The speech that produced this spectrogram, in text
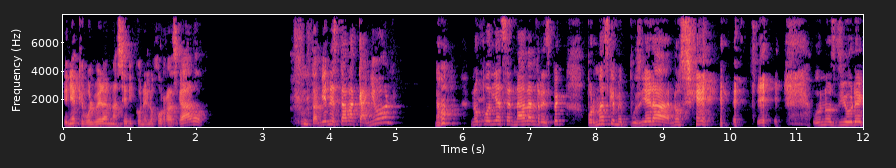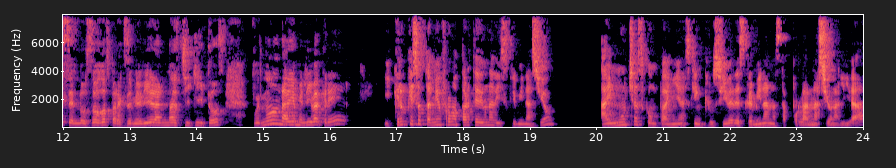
tenía que volver a nacer y con el ojo rasgado. Pues también estaba cañón, ¿no? No podía hacer nada al respecto. Por más que me pusiera, no sé, este, unos diurex en los ojos para que se me vieran más chiquitos, pues no, nadie me lo iba a creer. Y creo que eso también forma parte de una discriminación. Hay muchas compañías que inclusive discriminan hasta por la nacionalidad.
